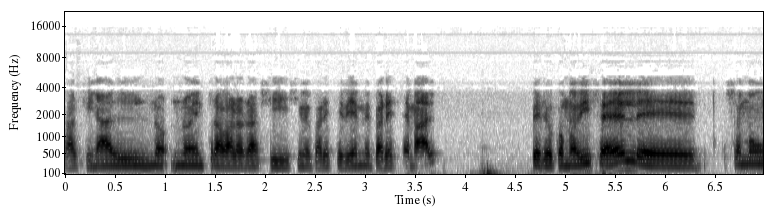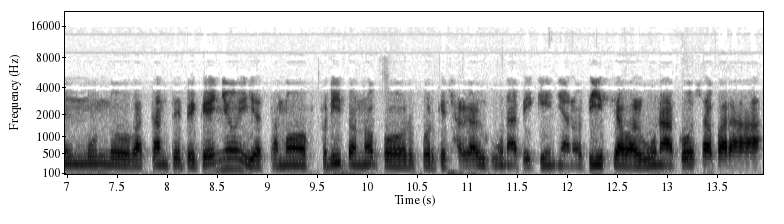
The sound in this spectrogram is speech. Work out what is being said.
al final no, no entra a valorar si, si me parece bien, me parece mal. Pero como dice él, eh, somos un mundo bastante pequeño y estamos fritos, ¿no? Por porque salga alguna pequeña noticia o alguna cosa para,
